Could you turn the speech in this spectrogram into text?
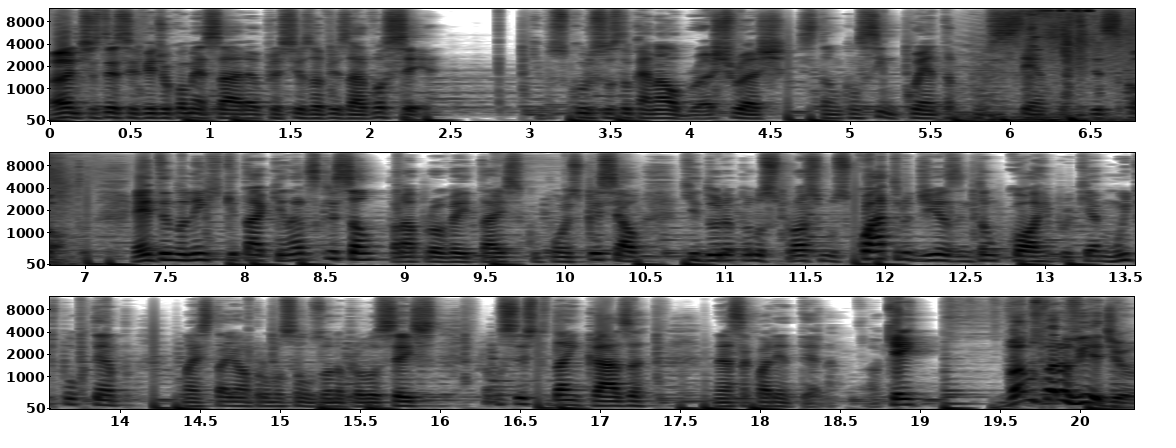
Antes desse vídeo começar, eu preciso avisar você que os cursos do canal Brush Rush estão com 50% de desconto. Entre no link que está aqui na descrição para aproveitar esse cupom especial que dura pelos próximos 4 dias, então corre porque é muito pouco tempo, mas tá aí uma promoção zona para vocês, para você estudar em casa nessa quarentena, ok? Vamos para o vídeo!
